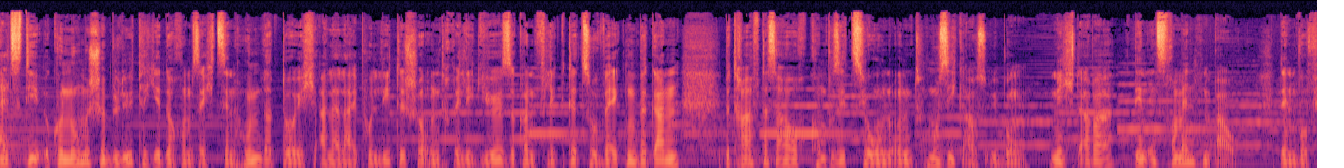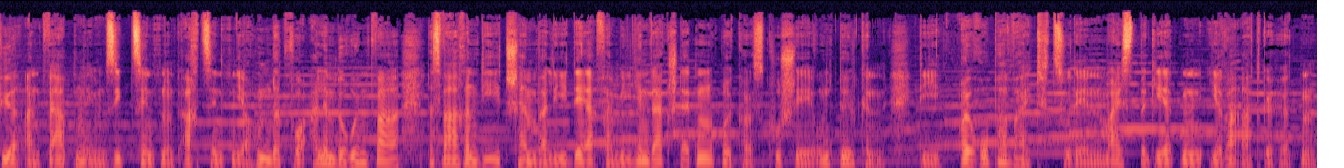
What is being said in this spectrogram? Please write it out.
Als die ökonomische Blüte jedoch um 1600 durch allerlei politische und religiöse Konflikte zu welken begann, betraf das auch Komposition und Musikausübung, nicht aber den Instrumentenbau. Denn wofür Antwerpen im 17. und 18. Jahrhundert vor allem berühmt war, das waren die Cembali der Familienwerkstätten Rückers, Couchet und Dülken, die europaweit zu den meistbegehrten ihrer Art gehörten.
